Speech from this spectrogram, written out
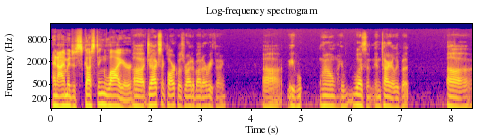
and I'm a disgusting liar. Uh, Jackson Clark was right about everything. Uh, he, well, he wasn't entirely, but uh,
